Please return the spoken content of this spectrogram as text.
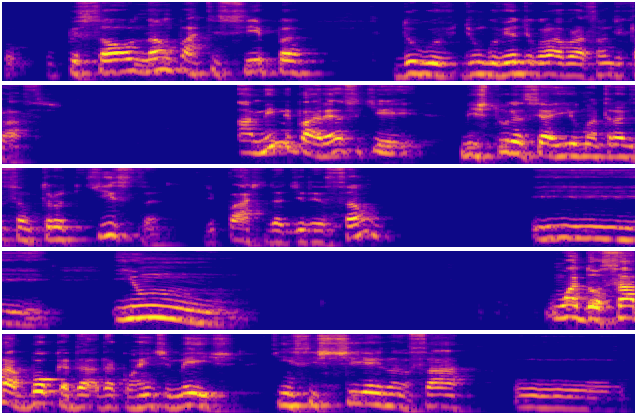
O PSOL não participa do, de um governo de colaboração de classes. A mim me parece que mistura-se aí uma tradição trotskista de parte da direção e, e um, um adoçar a boca da, da corrente mês que insistia em lançar o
